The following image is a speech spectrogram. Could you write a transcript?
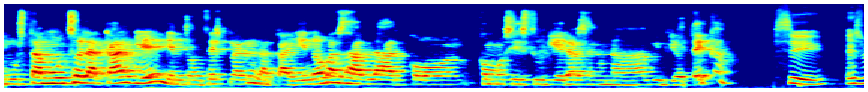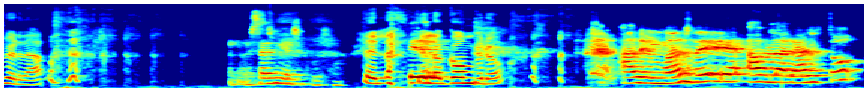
gusta mucho la calle y entonces, claro, en la calle no vas a hablar con, como si estuvieras en una biblioteca. sí, es verdad. Bueno, esa es mi excusa. Te, lo- Pero- te lo compro. Además de hablar alto,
